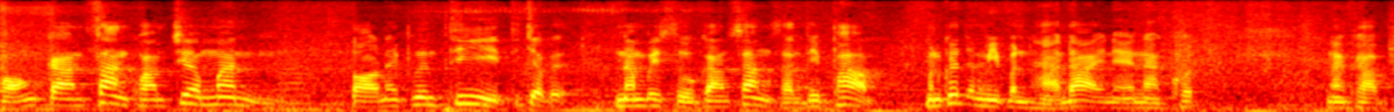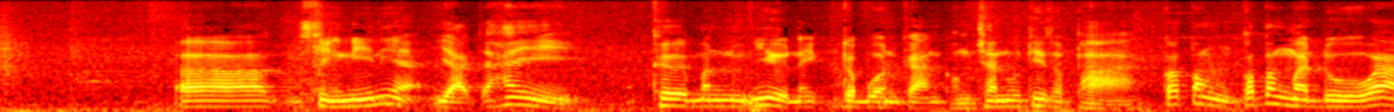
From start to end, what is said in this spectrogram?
ของการสร้างความเชื่อมั่นต่อในพื้นที่ที่จะนำไปสู่การสร้างสันติภาพ มันก็จะมีปัญหาได้ในอนาคตนะครับ สิ่งนี้เนี่ยอยากจะให้คือมันอยู่ในกระบวนการของชั้นวุฒิสภา ก็ต้องก็ต้องมาดูว่า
